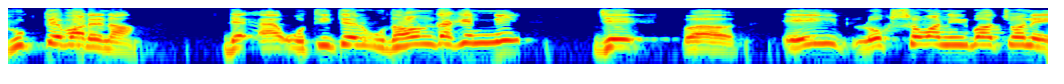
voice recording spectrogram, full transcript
ঢুকতে পারে না। অতীতের উদাহরণ দেখেননি? যে এই লোকসভা নির্বাচনে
